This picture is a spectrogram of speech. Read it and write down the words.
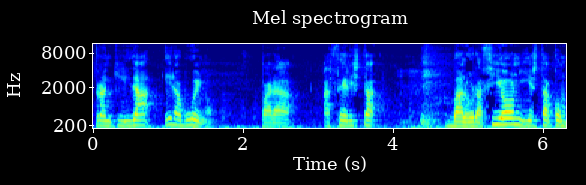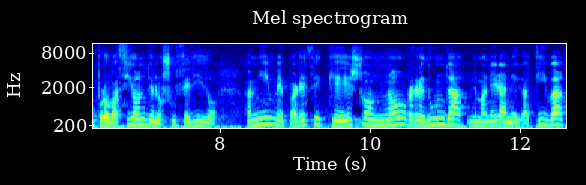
tranquilidad, era bueno para hacer esta valoración y esta comprobación de lo sucedido. A mí me parece que eso no redunda de manera negativa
